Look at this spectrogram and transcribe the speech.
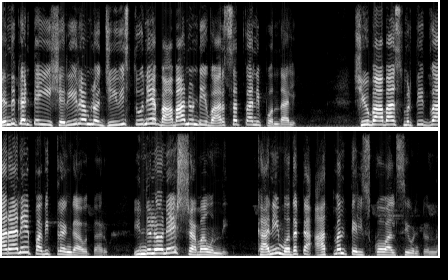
ఎందుకంటే ఈ శరీరంలో జీవిస్తూనే బాబా నుండి వారసత్వాన్ని పొందాలి. శివబాబా స్మృతి ద్వారానే పవిత్రంగా అవుతారు. ఇందులోనే శ్రమ ఉంది. కానీ మొదట ఆత్మను తెలుసుకోవాల్సి ఉంటుంది.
